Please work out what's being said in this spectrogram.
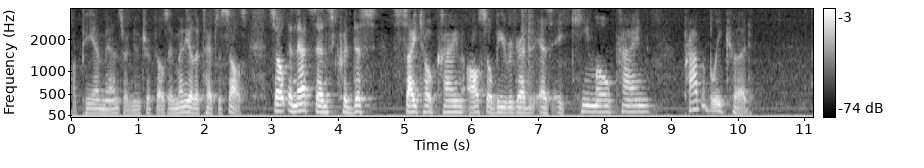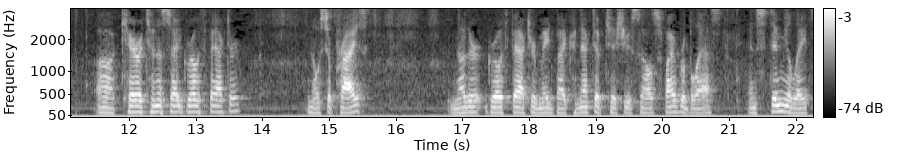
or PMNs, or neutrophils, and many other types of cells. So in that sense, could this cytokine also be regarded as a chemokine? Probably could. Uh, keratinocyte growth factor, no surprise. Another growth factor made by connective tissue cells, fibroblasts, and stimulates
